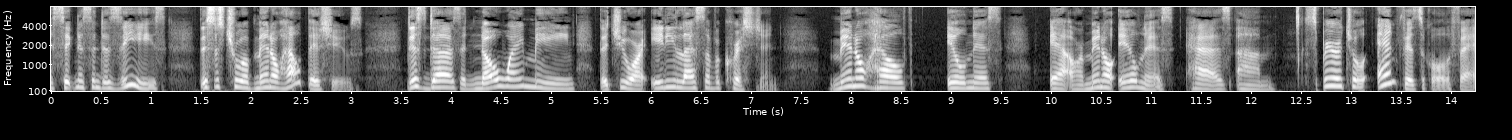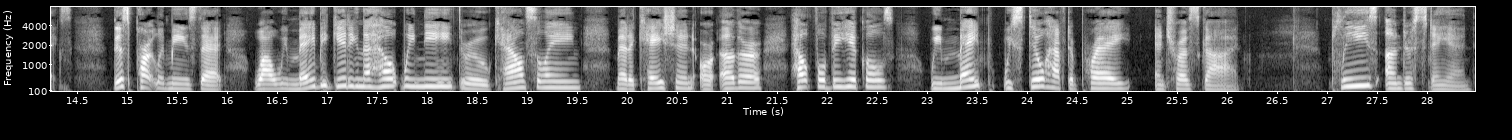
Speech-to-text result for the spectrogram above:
sickness and disease. This is true of mental health issues. This does in no way mean that you are any less of a Christian. Mental health, illness, eh, or mental illness has um, spiritual and physical effects. This partly means that while we may be getting the help we need through counseling, medication, or other helpful vehicles, we may we still have to pray and trust God. Please understand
